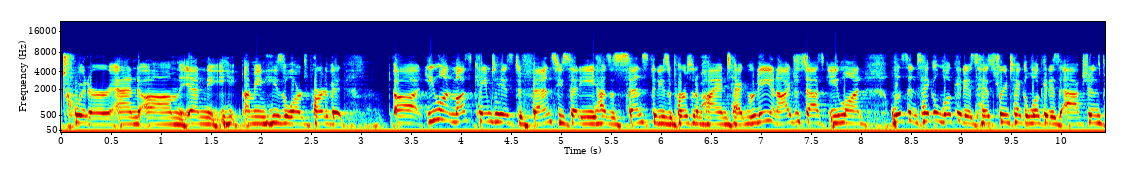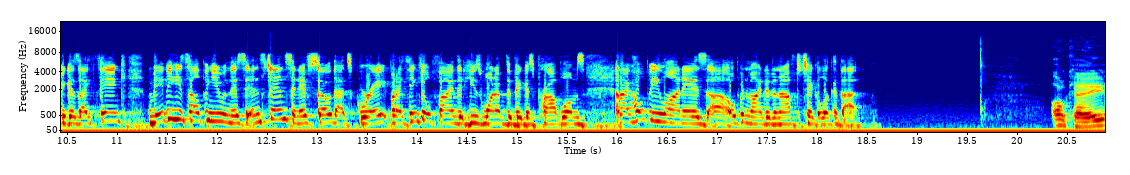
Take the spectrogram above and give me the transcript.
Twitter, and um, and he, I mean he's a large part of it. Uh, Elon Musk came to his defense. He said he has a sense that he's a person of high integrity. And I just ask Elon, listen, take a look at his history, take a look at his actions, because I think maybe he's helping you in this instance. And if so, that's great. But I think you'll find that he's one of the biggest problems. And I hope Elon is uh, open minded enough to take a look at that. Okay.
